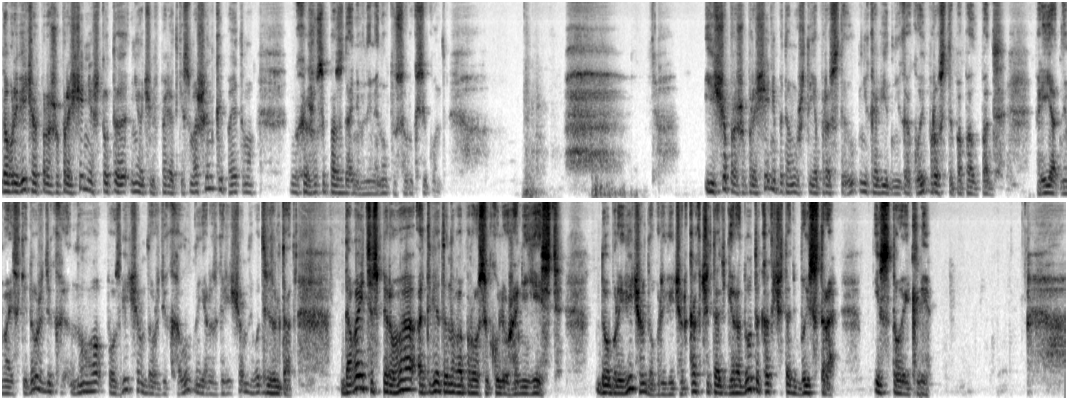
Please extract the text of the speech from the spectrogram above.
Добрый вечер, прошу прощения, что-то не очень в порядке с машинкой, поэтому выхожу с опозданием на минуту 40 секунд. И еще прошу прощения, потому что я простыл, не ковид никакой, просто попал под приятный майский дождик, но поздно вечером дождик холодный, я разгоряченный, вот результат. Давайте сперва ответы на вопросы, коль уже они есть. Добрый вечер, добрый вечер. Как читать Геродота, как читать быстро? И стоит ли.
